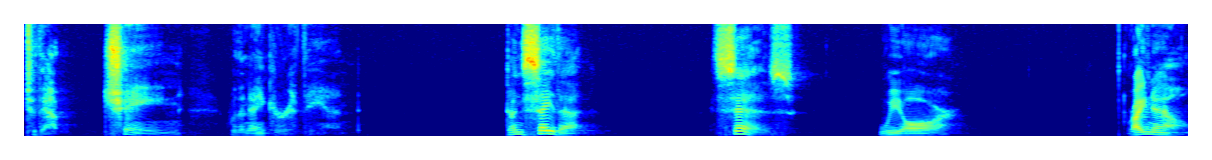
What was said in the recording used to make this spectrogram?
to that chain with an anchor at the end. Doesn't say that. It says we are right now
